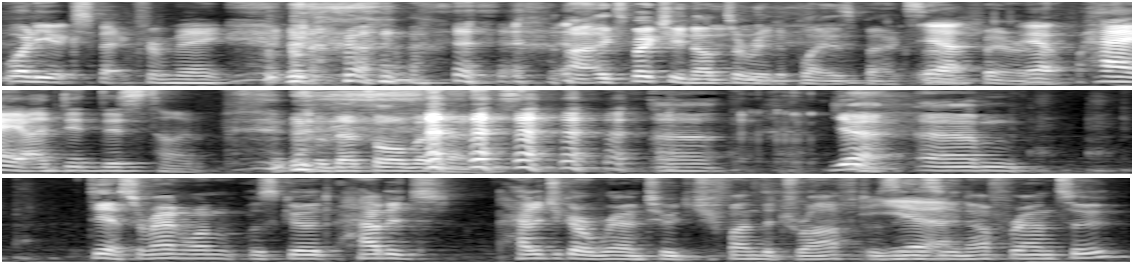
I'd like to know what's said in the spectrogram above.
what do you expect from me? I expect you not to read a player's back, so yeah, fair yeah. enough. Hey, I did this time. But that's all that matters. uh, yeah, um, yeah. So round one was good. How did how did you go round two? Did you find the draft was Yeah. easy enough round two,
